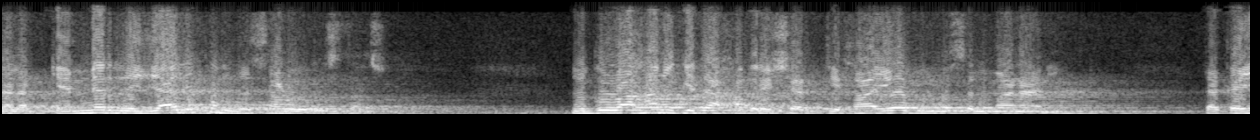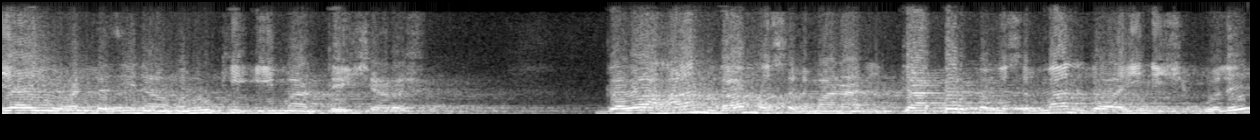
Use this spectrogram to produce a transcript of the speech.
طلب کړي مر رجالکم د سړو استاسو نو غواهانو کې دا خبره شرط ښه یو مسلمانان لکه یا ایه الذین آمنو کې ایمان ته اشاره شو غواهان به مسلمانان کافر په مسلمان گواہی نشي کولای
